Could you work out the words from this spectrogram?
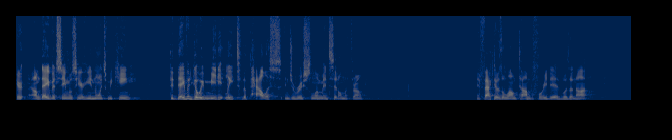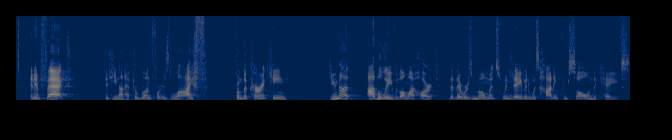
here, I'm David, Samuel's here, he anoints me king. Did David go immediately to the palace in Jerusalem and sit on the throne? In fact, it was a long time before he did, was it not? And in fact, did he not have to run for his life from the current king? Do you not, I believe with all my heart that there was moments when David was hiding from Saul in the caves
